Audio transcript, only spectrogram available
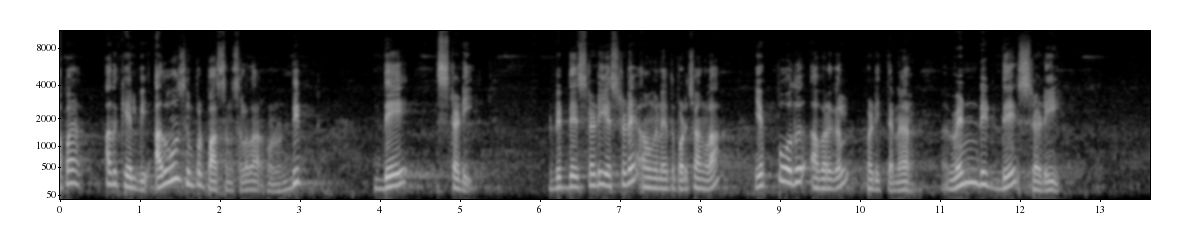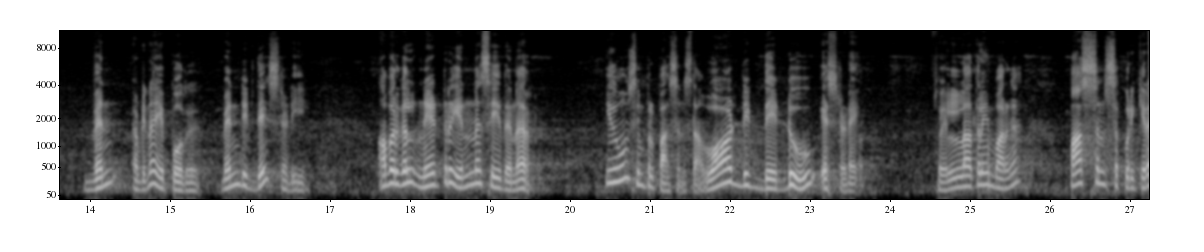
அப்போ அது கேள்வி. அதுவும் சிம்பிள் பாசன்ஸில் தான் இருக்கணும். Did they study did they study yesterday அவங்க நேற்று படித்தாங்களா எப்போது அவர்கள் படித்தனர்? When did they study when அப்படின்னா எப்போது? வென் டிட் தே ஸ்டடி அவர்கள் நேற்று என்ன செய்தனர்? இதுவும் சிம்பிள் பாசன்ஸ் தான். What did they do yesterday so எல்லாத்துலேயும் பாருங்கள் பாசன்ஸை குறிக்கிற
